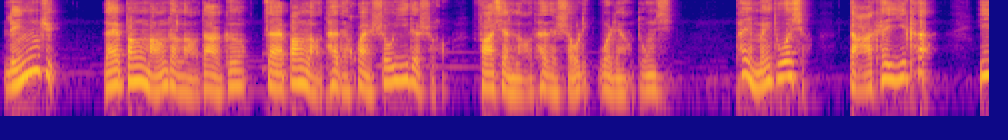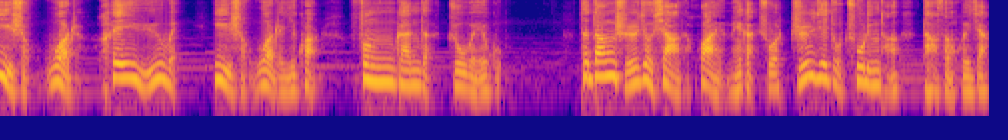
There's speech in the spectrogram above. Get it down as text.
邻居来帮忙的老大哥在帮老太太换寿衣的时候，发现老太太手里握着样东西，他也没多想，打开一看，一手握着黑鱼尾，一手握着一块风干的猪尾骨。他当时就吓得话也没敢说，直接就出灵堂，打算回家。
